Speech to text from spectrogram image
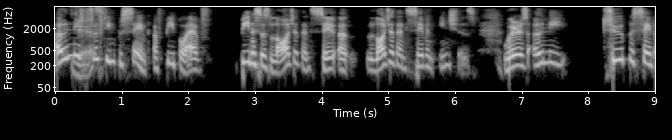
only Yes. fifteen percent of people have penises larger than se- uh, larger than seven inches, whereas only two percent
